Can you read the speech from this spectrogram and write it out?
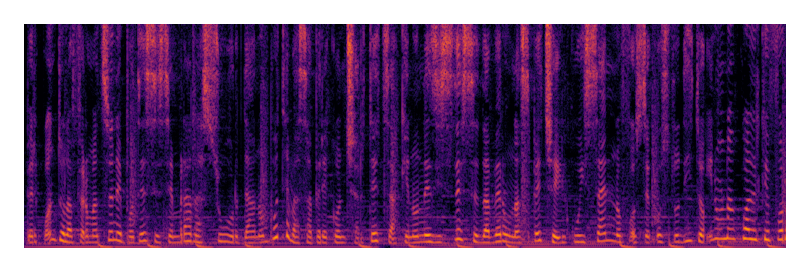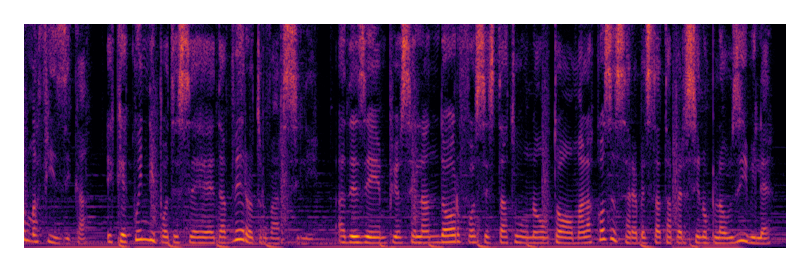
per quanto l'affermazione potesse sembrare assurda, non poteva sapere con certezza che non esistesse davvero una specie il cui senno fosse custodito in una qualche forma fisica e che quindi potesse davvero trovarsi lì. Ad esempio, se Landor fosse stato un automa, la cosa sarebbe stata persino plausibile.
